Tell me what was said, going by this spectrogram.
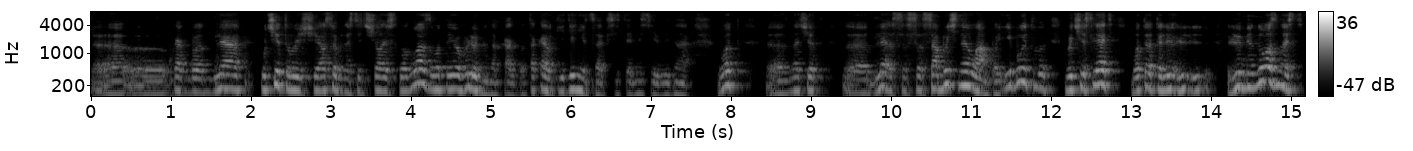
э, как бы для учитывающей особенности человеческого глаза, вот ее в люминах как бы, такая вот единица в системе Си введена. Вот, э, значит, э, для, с, с- обычной лампой. И будет вы- вычислять вот эту лю- лю- люминозность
